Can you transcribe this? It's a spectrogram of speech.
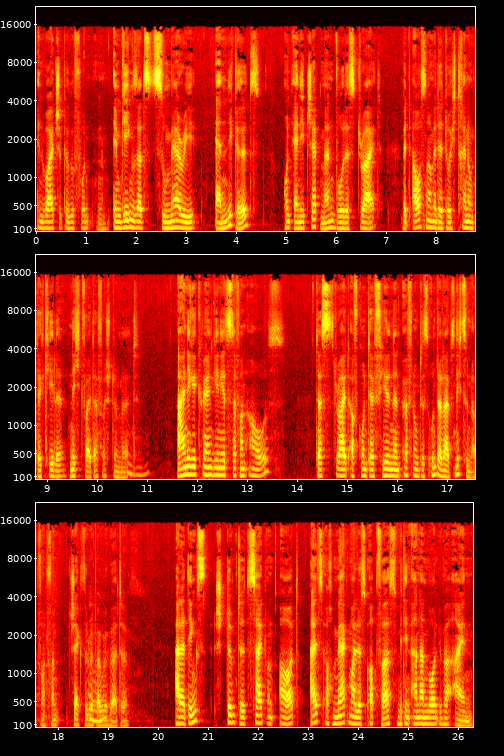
in Whitechapel gefunden. Im Gegensatz zu Mary Ann Nichols und Annie Chapman wurde Stride mit Ausnahme der Durchtrennung der Kehle nicht weiter verstümmelt. Einige Quellen gehen jetzt davon aus, dass Stride aufgrund der fehlenden Öffnung des Unterleibs nicht zu den Opfern von Jack the Ripper gehörte. Allerdings stimmte Zeit und Ort als auch Merkmal des Opfers mit den anderen Morden überein.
